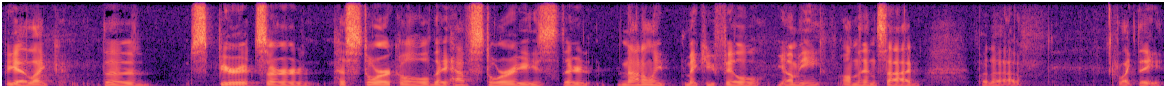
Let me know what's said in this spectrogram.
but yeah, like the spirits are historical. They have stories. They're not only make you feel yummy on the inside, but uh, like they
